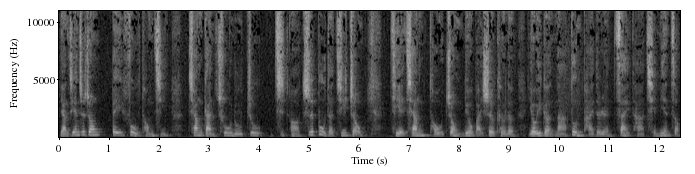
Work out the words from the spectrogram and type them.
两肩之中背负铜戟，枪杆粗如珠织啊织布的机轴，铁枪头重六百舍克勒，有一个拿盾牌的人在他前面走。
